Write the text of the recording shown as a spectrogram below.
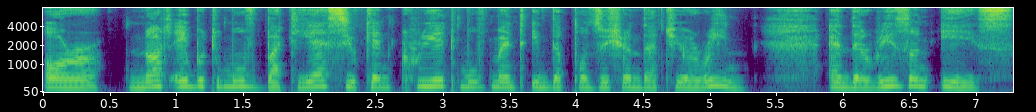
or not able to move, but yes, you can create movement in the position that you're in. And the reason is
